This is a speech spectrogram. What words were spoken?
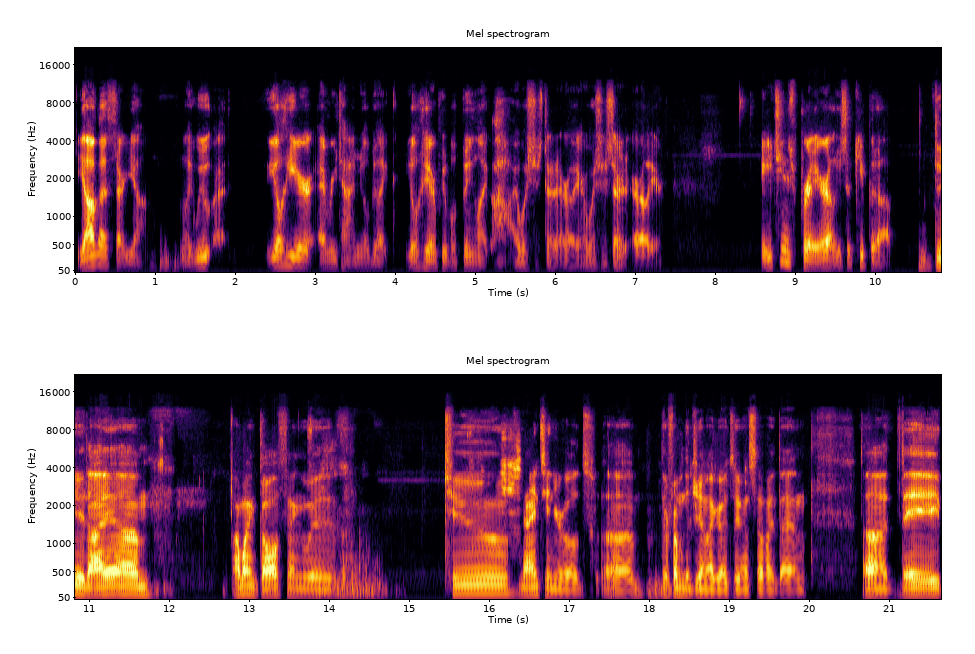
y'all gotta start young. Like we, you'll hear every time. You'll be like, you'll hear people being like, "Oh, I wish I started earlier. I wish I started earlier." 18 is pretty early, so keep it up. Dude, I um I went golfing with two 19 year olds. Uh, they're from the gym I go to and stuff like that. And uh, they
